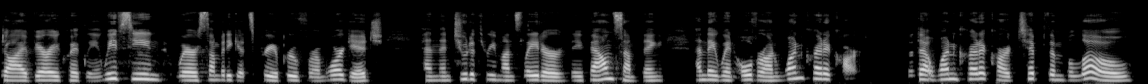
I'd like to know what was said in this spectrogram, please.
dive very quickly. And we've seen where somebody gets pre-approved for a mortgage and then 2 to 3 months later they found something and they went over on one credit card. But that one credit card tipped them below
